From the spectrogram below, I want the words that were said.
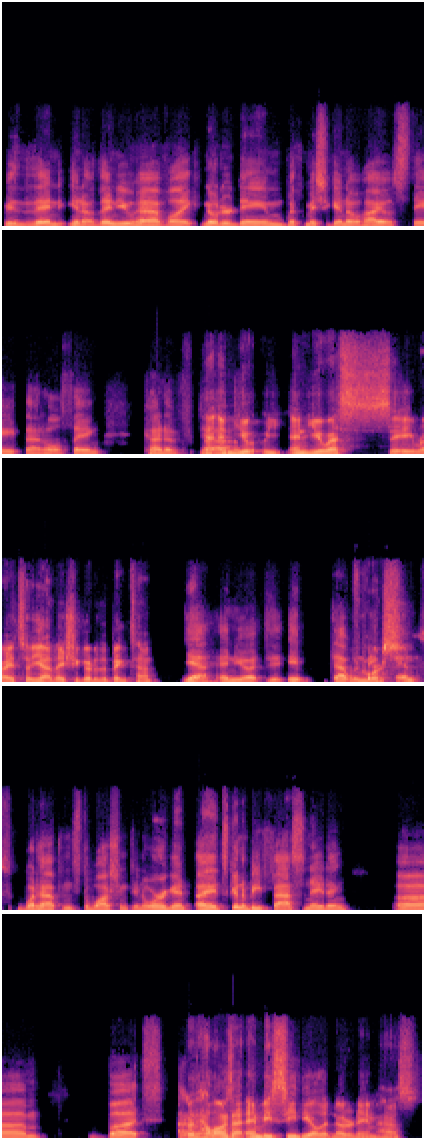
Then you know, then you have like Notre Dame with Michigan, Ohio State, that whole thing, kind of. Yeah, uh, and you and USC, right? So yeah, they should go to the Big Ten. Yeah, and you it, it that Of would make sense. What happens to Washington, Oregon? Uh, it's going to be fascinating. Um, but But don't how know. long is that NBC deal that Notre Dame has?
